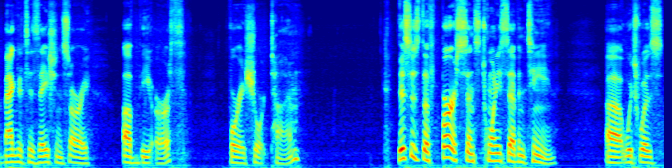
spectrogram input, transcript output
magnetization, sorry, of the Earth for a short time. This is the first since 2017, uh, which was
